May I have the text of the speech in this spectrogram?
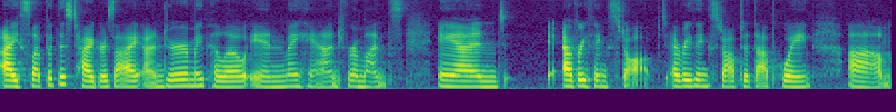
I slept with this tiger's eye under my pillow in my hand for months, and everything stopped. Everything stopped at that point. Um,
